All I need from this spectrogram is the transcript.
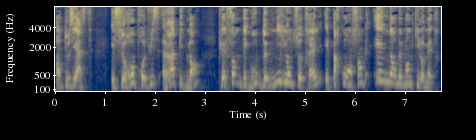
enthousiastes, et se reproduisent rapidement, puis elles forment des groupes de millions de sauterelles et parcourent ensemble énormément de kilomètres,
